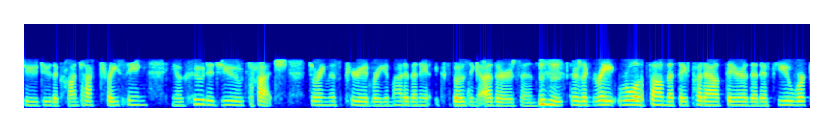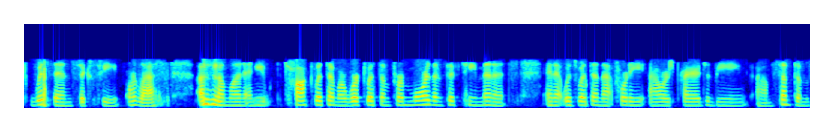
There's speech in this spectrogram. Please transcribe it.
to do the contact tracing. You know, who did you touch during this period where you might have been exposing others? And mm-hmm. there's a great rule of thumb that they put out there that if you worked within six feet or less of mm-hmm. someone and you talked with them or worked with them for more than 15 minutes, and it was within that 48 hours prior to being um, symptoms,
